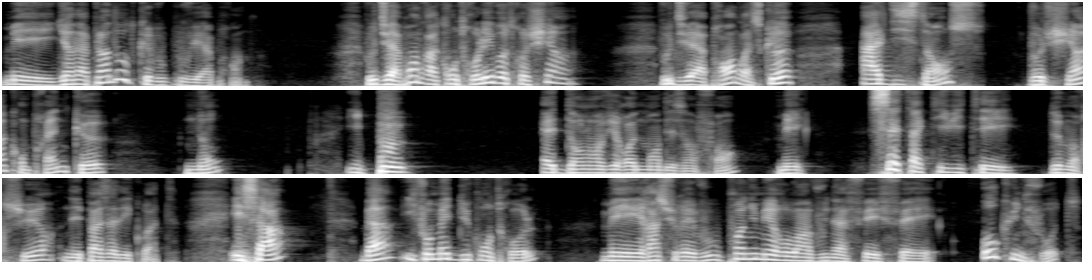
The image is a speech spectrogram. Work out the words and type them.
mais il y en a plein d'autres que vous pouvez apprendre. Vous devez apprendre à contrôler votre chien. Vous devez apprendre à ce que, à distance, votre chien comprenne que non, il peut être dans l'environnement des enfants, mais cette activité de morsure n'est pas adéquate. Et ça, ben, il faut mettre du contrôle. Mais rassurez-vous, point numéro un, vous n'avez fait aucune faute.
